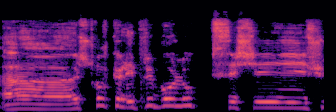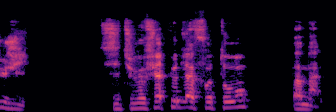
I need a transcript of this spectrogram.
Je trouve que les plus beaux looks, c'est chez Fuji. Si tu veux faire que de la photo, pas mal.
